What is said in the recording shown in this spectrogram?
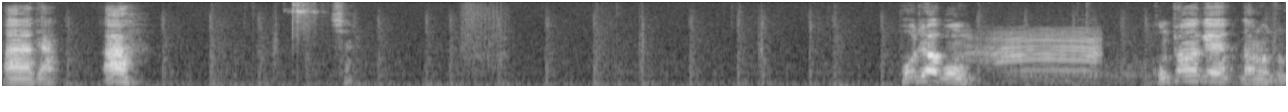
아 그냥 아. 참. 보류하고 공평하게 나눠줘.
